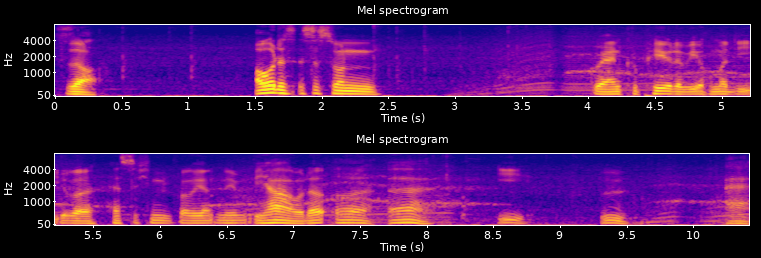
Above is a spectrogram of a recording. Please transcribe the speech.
So. Oh, das ist das so ein Grand Coupé oder wie auch immer die ihre hässlichen Varianten nehmen. Ja, oder? Uh, uh, I. Uh. Ah.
